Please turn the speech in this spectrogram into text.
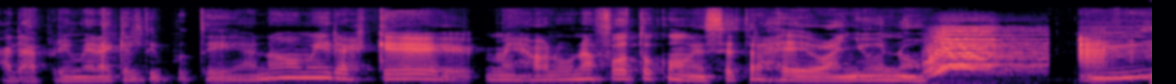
a la primera que el tipo te diga, no, mira, es que mejor una foto con ese traje de baño no. Ah. Mm,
